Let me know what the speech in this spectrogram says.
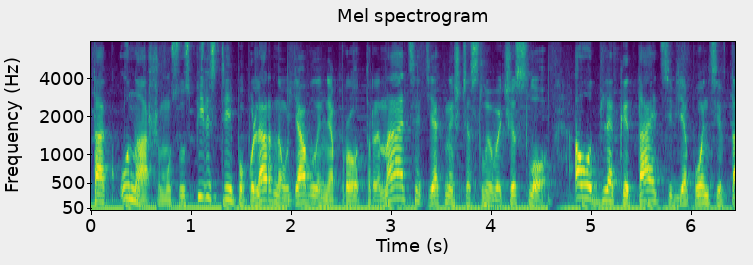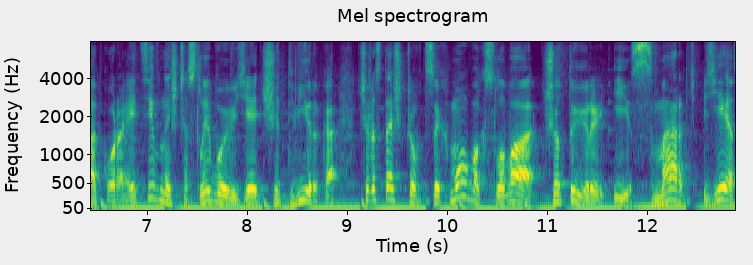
Так, у нашому суспільстві популярне уявлення про 13 як нещасливе число. А от для китайців, японців та корейців нещасливою є четвірка, через те, що в цих мовах слова 4 і смерть є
